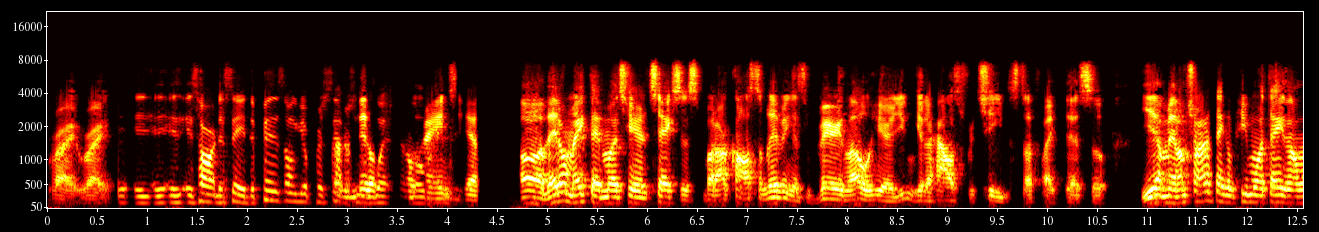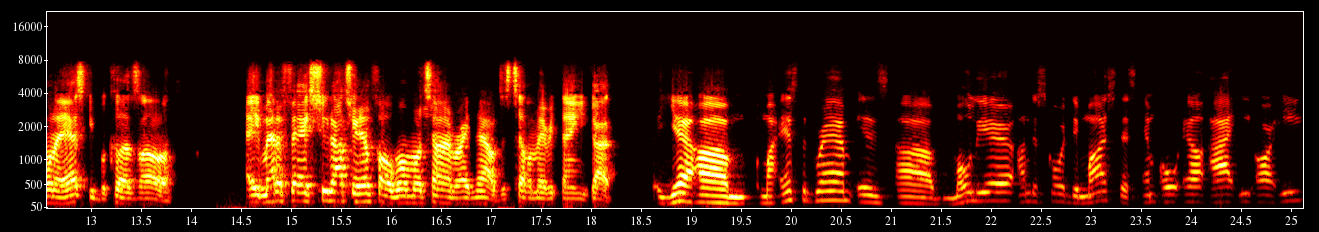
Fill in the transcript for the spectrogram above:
right, right. it's hard to say. It depends on your perception middle, of what low range, pay. Yeah. Oh, they don't make that much here in Texas, but our cost of living is very low here. You can get a house for cheap, and stuff like that. So, yeah, man, I'm trying to think of a few more things I want to ask you because, uh, hey, matter of fact, shoot out your info one more time right now. Just tell them everything you got. Yeah, um, my Instagram is uh, Moliere underscore Dimanche. That's M O L I E R E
